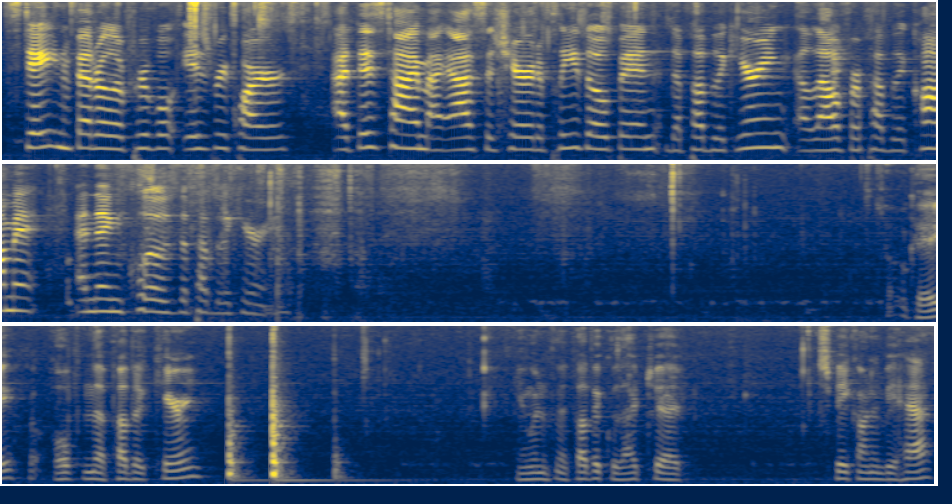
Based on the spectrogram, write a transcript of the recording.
State and federal approval is required. At this time, I ask the chair to please open the public hearing, allow for public comment, and then close the public hearing. Okay, open the public hearing. Anyone from the public would like to speak on behalf?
